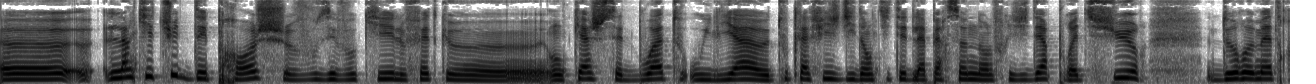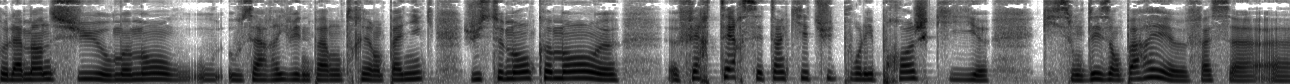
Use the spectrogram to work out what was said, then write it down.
L'inquiétude des proches. Vous évoquiez le fait que on cache cette boîte où il y a toute la fiche d'identité de la personne dans le frigidaire pour être sûr de remettre la main dessus au moment où, où ça arrive et ne pas entrer en panique. Justement, comment faire taire cette inquiétude pour les proches qui qui sont désemparés face à à,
